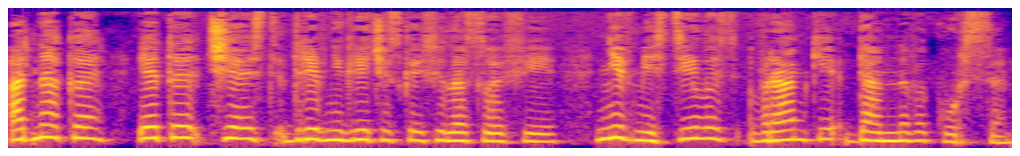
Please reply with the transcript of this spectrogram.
Однако эта часть древнегреческой философии не вместилась в рамки данного курса.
